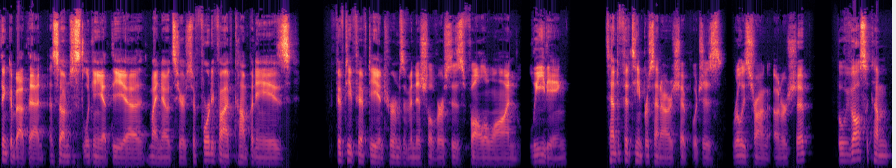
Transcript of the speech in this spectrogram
think about that, so I'm just looking at the uh, my notes here. So 45 companies, 50-50 in terms of initial versus follow on leading, 10 to 15% ownership, which is really strong ownership. But we've also come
